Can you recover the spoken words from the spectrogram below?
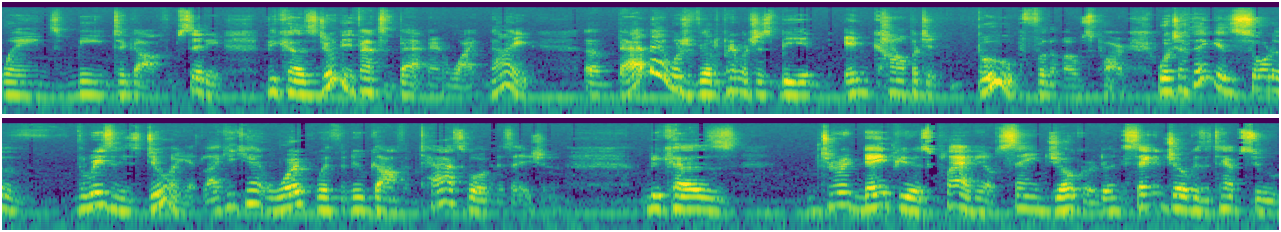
Waynes mean to Gotham City. Because during the events of Batman White Knight, uh, Batman was revealed to pretty much just be an incompetent boob for the most part, which I think is sort of the reason he's doing it. Like, he can't work with the new Gotham Task Organization because during Napier's plan, you know, Sane Joker, during Sane Joker's attempts to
